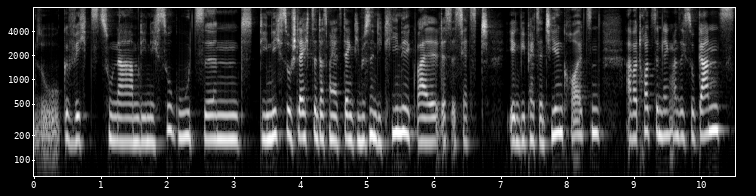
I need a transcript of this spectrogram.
so Gewichtszunahmen, die nicht so gut sind, die nicht so schlecht sind, dass man jetzt denkt, die müssen in die Klinik, weil das ist jetzt irgendwie Perzentilen kreuzend. Aber trotzdem denkt man sich so ganz,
